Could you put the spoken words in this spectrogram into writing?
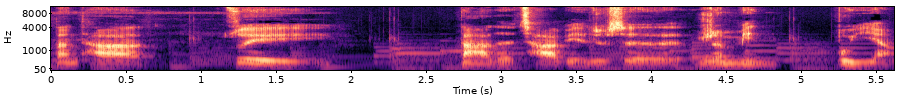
但它最大的差别就是人民不一样。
